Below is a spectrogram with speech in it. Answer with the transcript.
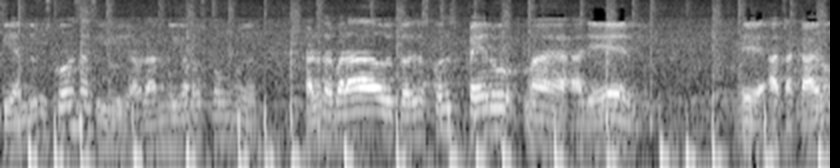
pidiendo sus cosas y hablando, digamos, con eh, Carlos Alvarado y todas esas cosas, pero ayer eh, atacaron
